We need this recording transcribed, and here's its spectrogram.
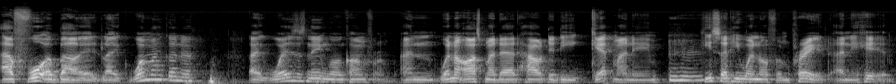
I thought about it. Like, what am I gonna? Like, where's his name gonna come from? And when I asked my dad how did he get my name, he said he went off and prayed and it hit him.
